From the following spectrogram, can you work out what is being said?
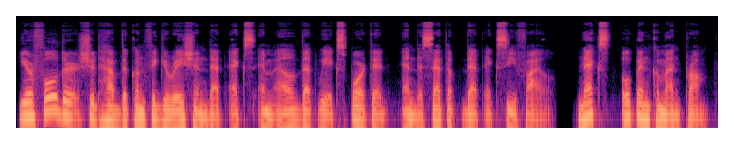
Your folder should have the configuration.xml that we exported and the setup.exe file. Next, open Command Prompt.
